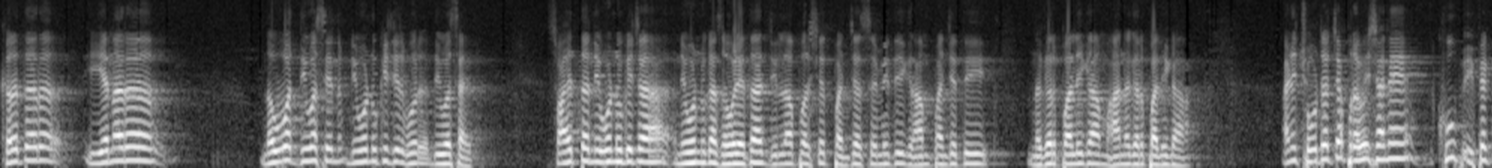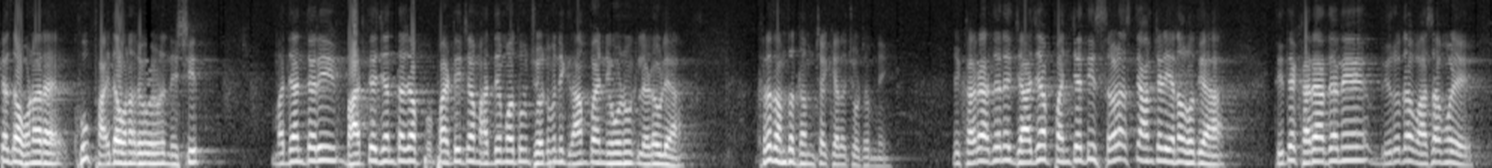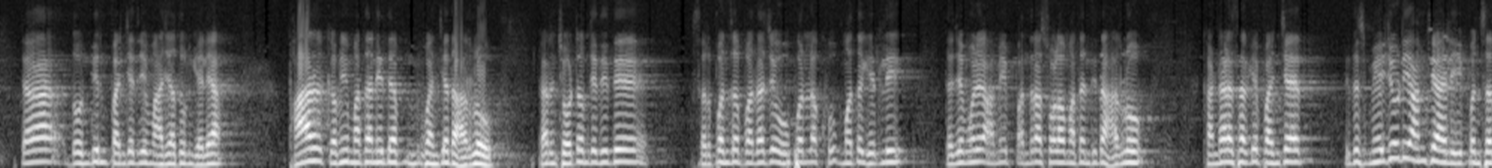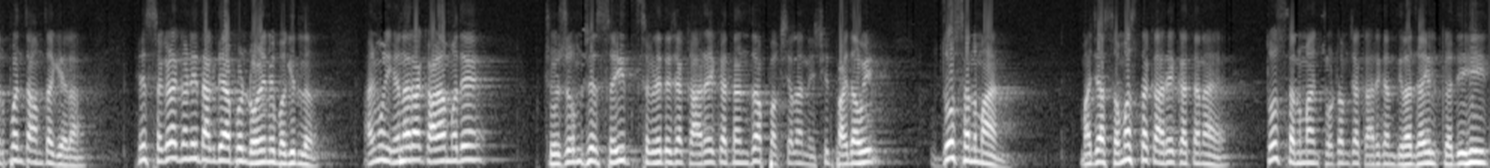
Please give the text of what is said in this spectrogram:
खरं तर येणारं नव्वद दिवस हे निवडणुकीचे दिवस आहेत. स्वायत्त निवडणुकीच्या निवडणुका जवळ येतात. जिल्हा परिषद पंचायत समिती ग्रामपंचायती नगरपालिका महानगरपालिका. आणि छोट्याच्या प्रवेशाने खूप इफेक्ट त्याचा होणार आहे. खूप फायदा होणार आहे निश्चित. मध्यंतरी भारतीय जनताच्या पार्टीच्या माध्यमातून छोटमनी ग्रामपंचायत निवडणूक लढवल्या खरंच आमचा दमछाक केला छोटमने. हे खऱ्या अर्थाने ज्या ज्या पंचायती सळ असते आमच्याकडे येणार होत्या तिथे खऱ्या अर्थाने विरोधाभासामुळे त्या दोन तीन पंचायती माझ्यातून गेल्या. फार कमी मताने त्या पंचायत हारलो कारण छोटमचे तिथे सरपंच पदाचे ओपनला खूप मतं घेतली. त्याच्यामुळे आम्ही पंधरा सोळा मतांनी तिथं हारलो. खंडाळ्यासारखे पंचायत तिथेच मेजॉरिटी आमची आली पण सरपंच आमचा गेला. हे सगळं गणित अगदी आपण डोळ्याने बघितलं. आणि मग येणाऱ्या काळामध्ये चोचमचे सहित सगळे त्याच्या कार्यकर्त्यांचा पक्षाला निश्चित फायदा होईल. जो सन्मान माझ्या समस्त कार्यकर्त्यांना आहे तोच सन्मान छोटमच्या कार्यक्रम दिला जाईल. कधीही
